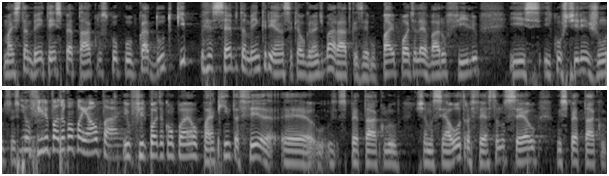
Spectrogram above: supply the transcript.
mas também tem espetáculos para o público adulto que recebe também criança, que é o grande barato. Quer dizer, o pai pode levar o filho e, e curtirem juntos. e o filho pode acompanhar o pai. E o filho pode acompanhar o pai. Na quinta-feira, é, o espetáculo chama-se A Outra Festa no Céu, um espetáculo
